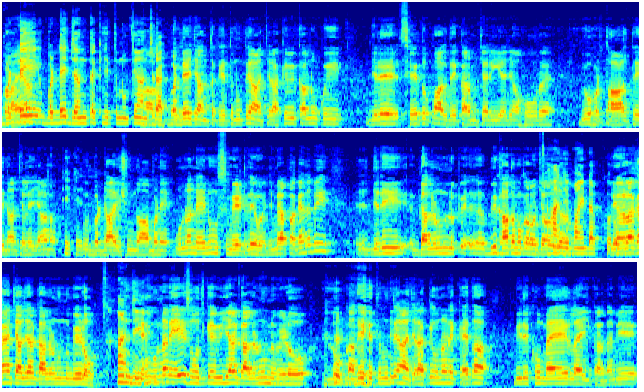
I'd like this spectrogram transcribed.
ਵੱਡੇ ਵੱਡੇ ਜਨਤਕ ਹਿੱਤ ਨੂੰ ਧਿਆਨ ਚ ਰੱਖ ਕੇ ਵੱਡੇ ਜਨਤਕ ਹਿੱਤ ਨੂੰ ਧਿਆਨ ਚ ਰੱਖ ਕੇ ਵੀ ਕੱਲ ਨੂੰ ਕੋਈ ਜਿਹੜੇ ਸਿਹਤ ਵਿਭਾਗ ਦੇ ਕਰਮਚਾਰੀ ਹੈ ਜਾਂ ਹੋਰ ਹੈ ਵੀ ਉਹ ਹੜਤਾਲ ਤੇ ਨਾ ਚਲੇ ਜਾਣ ਕੋਈ। ਵੱਡਾ ਇਸ਼ੂ ਨਾ ਬਣੇ ਉਹਨਾਂ ਨੇ ਇਹਨੂੰ ਸਮੇਟਦੇ ਹੋਏ ਜਿਵੇਂ ਆਪਾਂ ਕਹਿੰਦੇ ਵੀ ਜਿਹੜੀ ਗੱਲ ਨੂੰ ਵੀ ਖਤਮ ਕਰੋ ਚਲੋ ਹਾਂਜੀ। ਵਾਈਂਡ ਅਪ ਵੀ ਕਰੋ ਅਗਲਾ ਕਹਿੰਦਾ ਚੱਲ ਯਾਰ ਗੱਲ ਨੂੰ ਨਿਬੇੜੋ ਹਾਂਜੀ ਯਾਨੀ ਉਹਨਾਂ ਨੇ ਇਹ ਸੋਚ ਕੇ ਵੀ ਯਾਰ ਗੱਲ ਨੂੰ ਨਿਬੇੜੋ ਲੋਕਾਂ ਦੇ ਹਿੱਤ ਨੂੰ ਧਿਆਨ ਚ ਰੱਖ ਕੇ ਉਹਨਾਂ ਨੇ ਕਹਿਤਾ ਵੀ ਦੇਖੋ ਮੈਂ ਰਿਅਲਾਈਜ਼ ਕਰਦਾ ਵੀ ਇਹ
